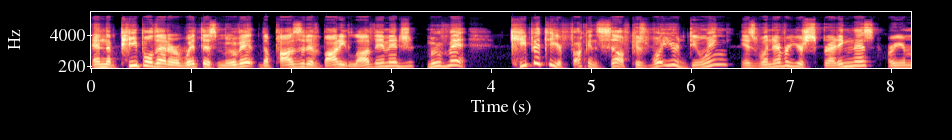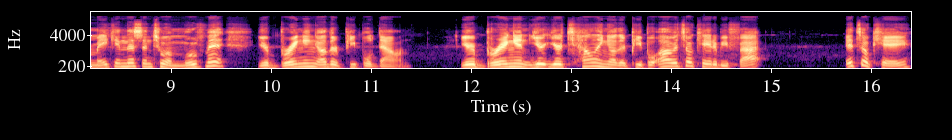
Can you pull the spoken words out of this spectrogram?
And the people that are with this movement, the positive body love image movement, keep it to your fucking self because what you're doing is whenever you're spreading this or you're making this into a movement, you're bringing other people down. You're bringing you're you're telling other people, "Oh, it's okay to be fat. It's okay.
